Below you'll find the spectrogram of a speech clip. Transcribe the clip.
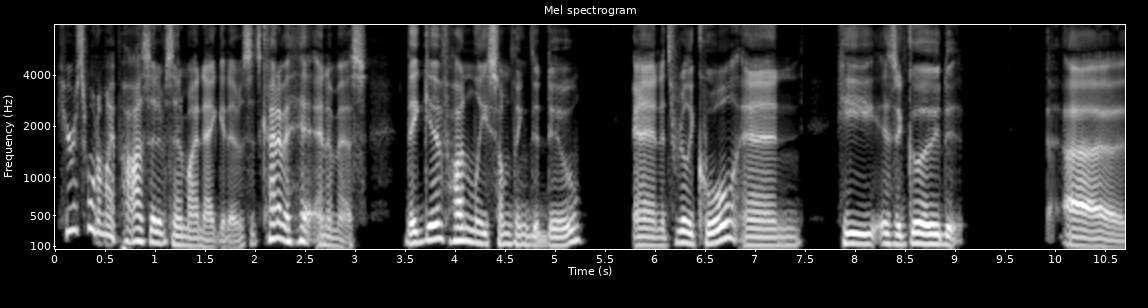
here's one of my positives and my negatives. It's kind of a hit and a miss. They give Hunley something to do, and it's really cool. And he is a good, uh,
